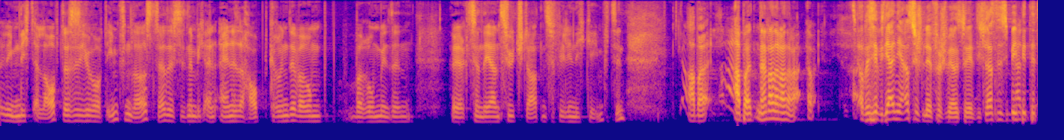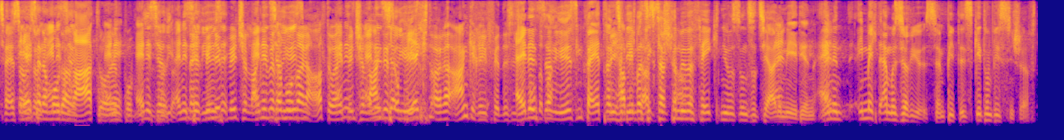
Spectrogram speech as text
ihm nicht erlaubt, dass er sich überhaupt impfen lässt. Ja, das ist nämlich ein, einer der Hauptgründe, warum, warum in den reaktionären Südstaaten so viele nicht geimpft sind. Aber, aber nein, nein, nein, nein aber Sie haben ja auch so schnell Verschwörungstheoretisch. Lassen Sie mich bitte zwei Sachen sagen. Er ist der Moderator. Eine, eine, eine, eine seriöse... Ich bin schon lange der Moderator, ich bin schon lange das Objekt eurer Angriffe. Das ist einen wunderbar. seriösen Beitrag Wie zu dem, was Sie gesagt haben über Fake News und soziale Nein. Medien. Einen, ich möchte einmal seriös sein, bitte. Es geht um Wissenschaft.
